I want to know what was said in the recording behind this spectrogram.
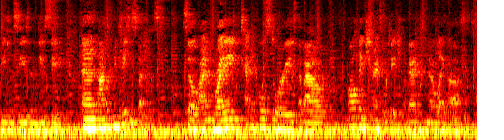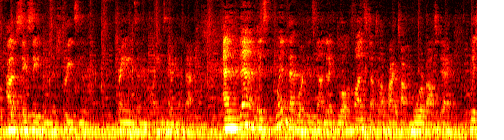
agencies in DC, and I'm a communications specialist. So I'm writing technical stories about all things transportation, okay? You know, like uh, how to stay safe in the streets and the trains and the planes and everything like that. And then it's when that work is done that I can do all the fun stuff that I'll probably talk more about today, which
